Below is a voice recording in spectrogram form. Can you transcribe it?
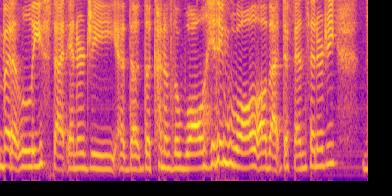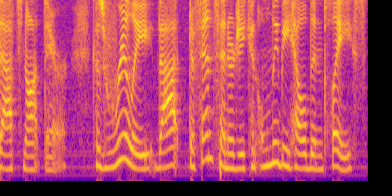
but at least that energy, uh, the the kind of the wall hitting wall, all that defense energy energy, that's not there. Because really, that defense energy can only be held in place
